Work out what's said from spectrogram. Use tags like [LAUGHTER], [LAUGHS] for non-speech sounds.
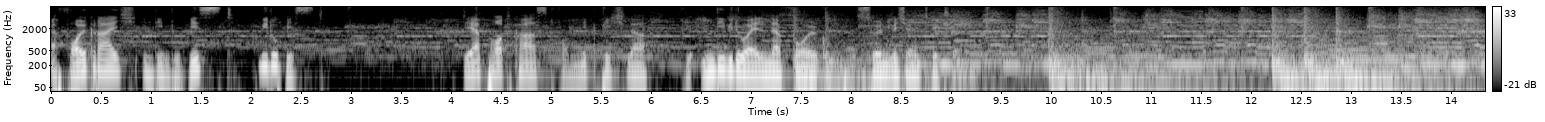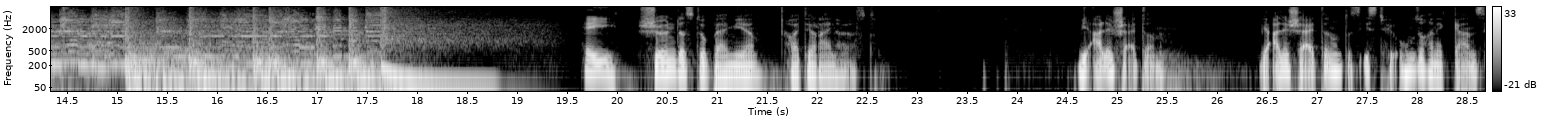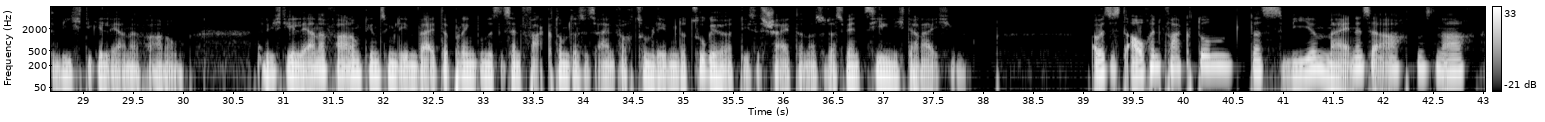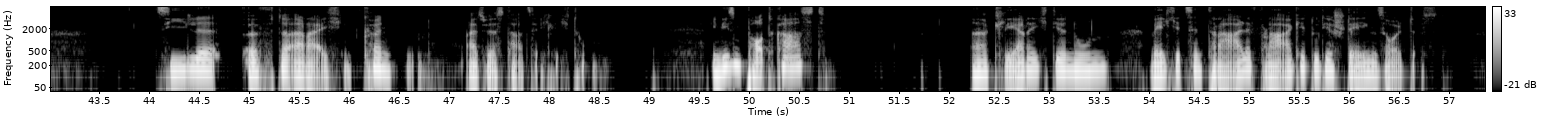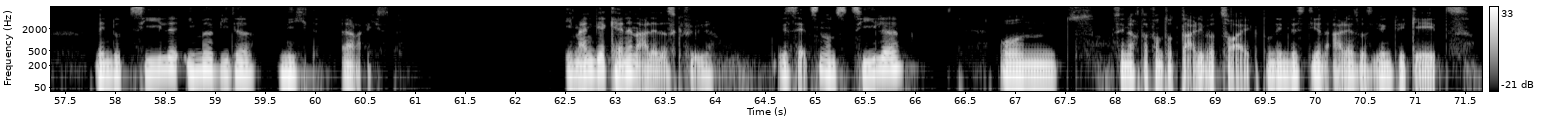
Erfolgreich, indem du bist, wie du bist. Der Podcast von Nick Pichler für individuellen Erfolg und persönliche Entwicklung. Hey, schön, dass du bei mir heute reinhörst. Wir alle scheitern. Wir alle scheitern und das ist für uns auch eine ganz wichtige Lernerfahrung. Eine wichtige Lernerfahrung, die uns im Leben weiterbringt und es ist ein Faktum, dass es einfach zum Leben dazugehört, dieses Scheitern, also dass wir ein Ziel nicht erreichen. Aber es ist auch ein Faktum, dass wir meines Erachtens nach Ziele öfter erreichen könnten, als wir es tatsächlich tun. In diesem Podcast erkläre ich dir nun, welche zentrale Frage du dir stellen solltest, wenn du Ziele immer wieder nicht erreichst. Ich meine, wir kennen alle das Gefühl. Wir setzen uns Ziele und sind auch davon total überzeugt und investieren alles, was irgendwie geht,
